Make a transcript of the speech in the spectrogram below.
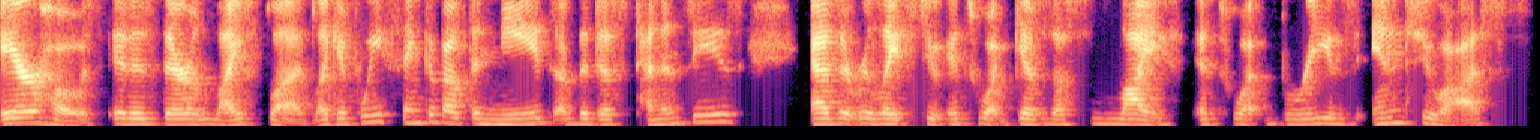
air hose, it is their lifeblood. Like if we think about the needs of the disc tendencies as it relates to it's what gives us life, it's what breathes into us.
